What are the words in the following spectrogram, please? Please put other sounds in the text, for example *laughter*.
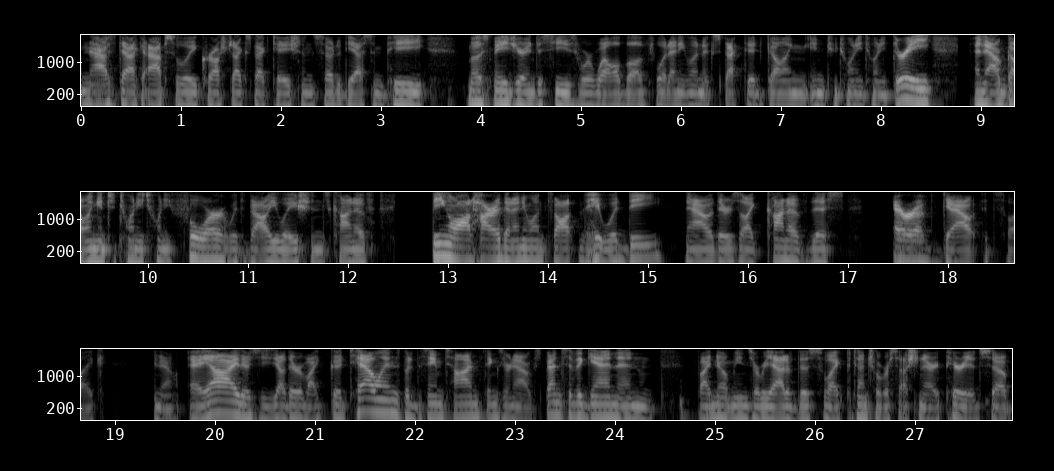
Nasdaq absolutely crushed expectations. So did the S and P. Most major indices were well above what anyone expected going into 2023, and now going into 2024 with valuations kind of being a lot higher than anyone thought they would be. Now there's like kind of this era of doubt. It's like you know AI. There's these other like good tailwinds, but at the same time, things are now expensive again, and by no means are we out of this like potential recessionary period. So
